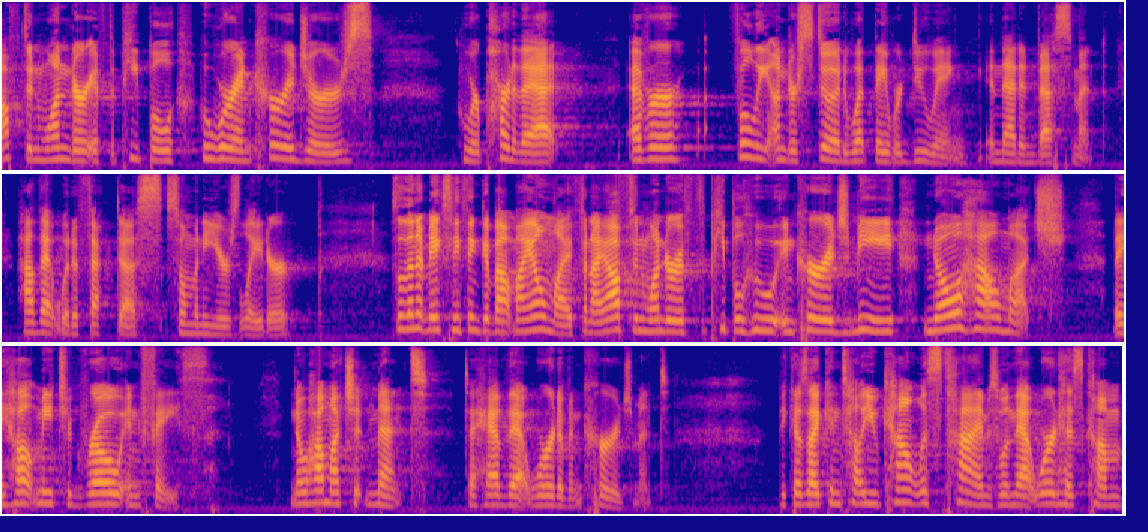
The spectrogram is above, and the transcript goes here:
often wonder if the people who were encouragers, who were part of that, ever fully understood what they were doing in that investment, how that would affect us so many years later. So then it makes me think about my own life, and I often wonder if the people who encouraged me know how much they helped me to grow in faith, know how much it meant to have that word of encouragement because I can tell you countless times when that word has come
